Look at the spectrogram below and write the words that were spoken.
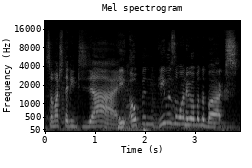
So much that he died. He opened, he was the one who opened the box,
